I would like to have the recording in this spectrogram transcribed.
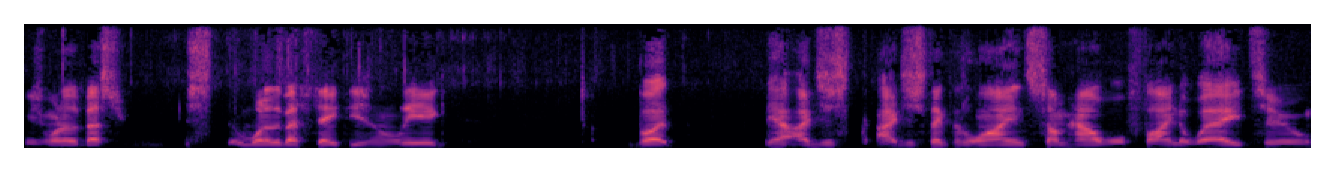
he's one of the best one of the best safeties in the league. But yeah, I just I just think that the Lions somehow will find a way to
